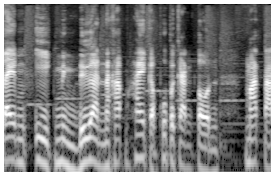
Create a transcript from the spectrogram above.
เต็มอีก 1 เดือนนะครับ ให้กับผู้ประกันตน มาตรา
